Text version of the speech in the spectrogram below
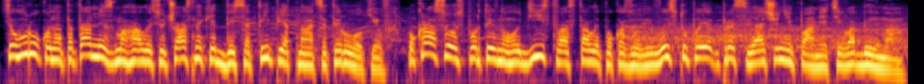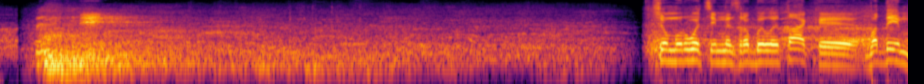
Цього року на татамі змагались учасники 10-15 років. Окрасою спортивного дійства стали показові виступи, присвячені пам'яті Вадима. В цьому році ми зробили так. е, Вадим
